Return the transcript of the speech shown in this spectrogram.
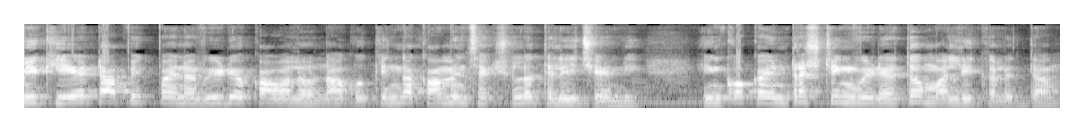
మీకు ఏ టాపిక్ పైన వీడియో కావాలో నాకు కింద కామెంట్ సెక్షన్లో తెలియచేయండి. ఇంకొక ఇంట్రెస్టింగ్ వీడియోతో మళ్ళీ కలుద్దాం.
